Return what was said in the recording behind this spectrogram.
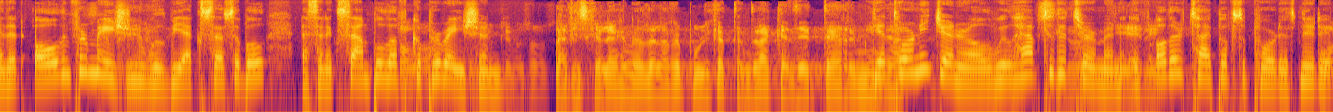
and that all information will be accessible as an example of cooperation. The Attorney General will have to determine if other type of support is needed,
